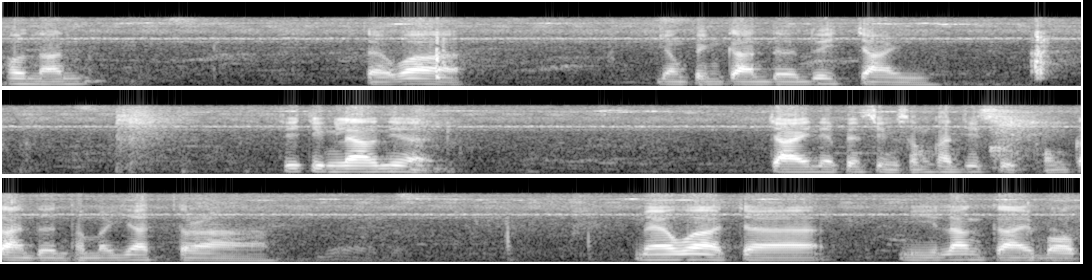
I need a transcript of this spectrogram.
เท่านั้น แต่ว่ายังเป็นการเดินด้วยใจ ที่จริงแล้วเนี่ย ใจเนี่ยเป็นสิ่งสำคัญที่สุดของการเดินธรรมยาตรา แม้ว่าจะมีร่างกายบอบ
